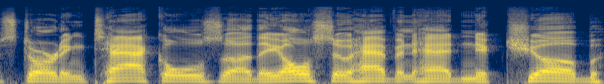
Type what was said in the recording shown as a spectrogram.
starting tackles. Uh, they also haven't had Nick Chubb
